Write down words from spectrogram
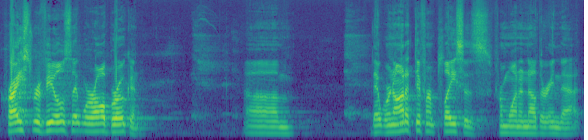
Christ reveals that we're all broken, um, that we're not at different places from one another in that.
